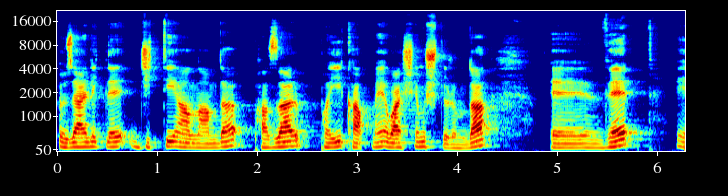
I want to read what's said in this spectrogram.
özellikle ciddi anlamda pazar payı kapmaya başlamış durumda. E, ve e,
